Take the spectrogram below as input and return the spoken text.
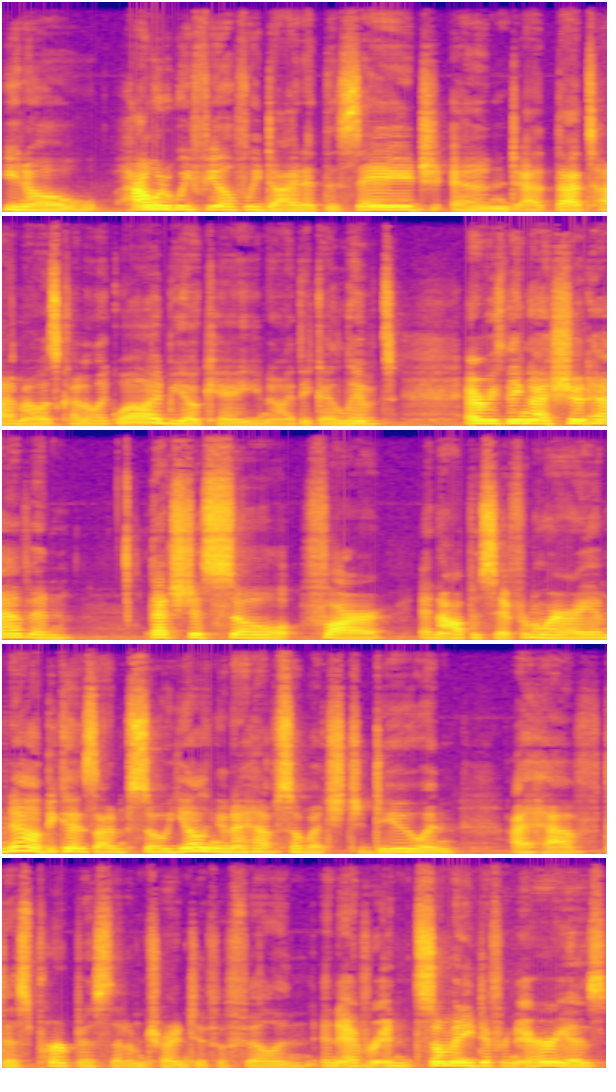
you know how would we feel if we died at this age and at that time i was kind of like well i'd be okay you know i think i lived everything i should have and that's just so far and opposite from where I am now because I'm so young and I have so much to do and I have this purpose that I'm trying to fulfill in, in ever in so many different areas.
